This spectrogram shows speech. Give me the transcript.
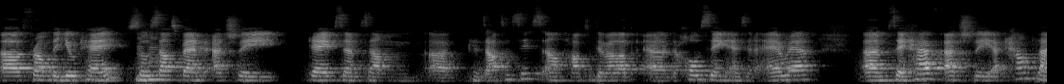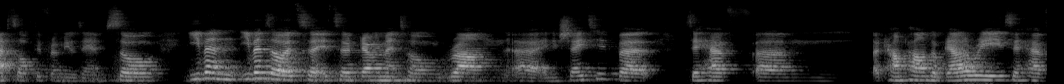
uh, from the UK. So mm-hmm. South Bank actually gave them some uh, consultancies on how to develop uh, the whole thing as an area. Um, they have actually a complex of different museums. So even even though it's a, it's a governmental run uh, initiative, but they have um, a compound of galleries. They have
